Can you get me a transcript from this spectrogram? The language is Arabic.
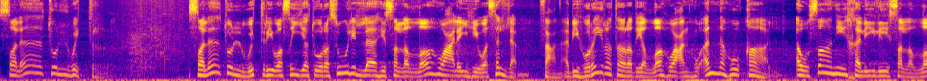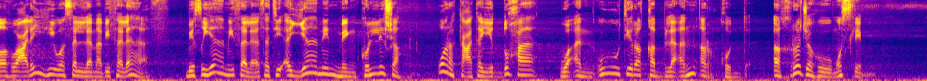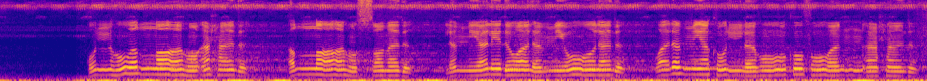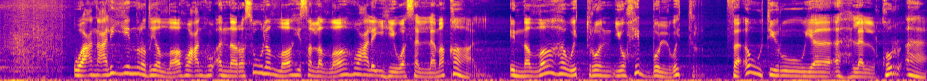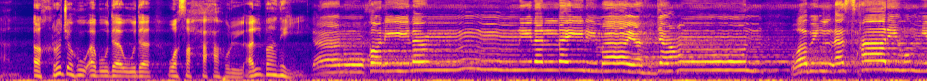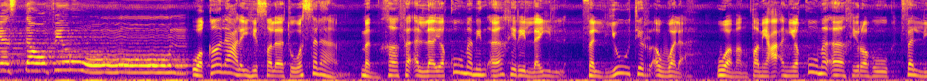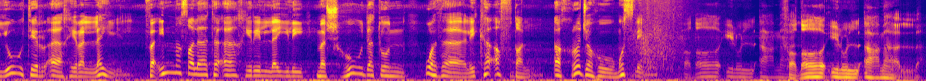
صلاة الوتر. صلاة الوتر وصية رسول الله صلى الله عليه وسلم. فعن أبي هريرة رضي الله عنه أنه قال أوصاني خليلي صلى الله عليه وسلم بثلاث بصيام ثلاثة أيام من كل شهر وركعتي الضحى وأن أوتر قبل أن أرقد. أخرجه مسلم. قل هو الله أحد الله الصمد لم يلد ولم يولد ولم يكن له كفوا أحد. وعن علي رضي الله عنه أن رسول الله صلى الله عليه وسلم قال إن الله وتر يحب الوتر فأوتروا يا أهل القرآن. أخرجه أبو داود وصححه الألباني. كانوا قليلا من الليل ما يهجعون وبالأسحار هم يستغفرون. وقال عليه الصلاة والسلام من خاف ألا يقوم من آخر الليل فليوتر أوله ومن طمع أن يقوم آخره فليوتر آخر الليل. فإن صلاة آخر الليل مشهودة وذلك أفضل أخرجه مسلم. فضائل الأعمال. فضائل الأعمال.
